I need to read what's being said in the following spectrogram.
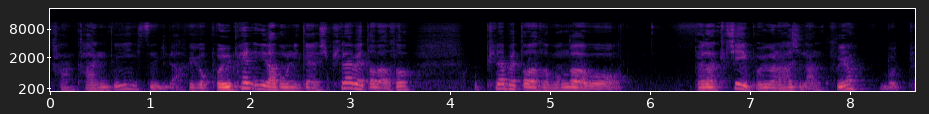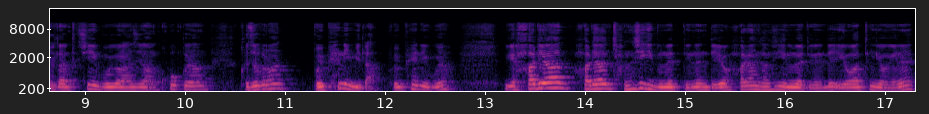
강- 강하게 있습니다. 그리고 볼펜이다 보니까 역시 필압에 따라서 필압에 따라서 뭔가 뭐 별다른 특징이 보이거나 하진 않고요. 뭐 별다른 특징이 보이거나 하진 않고 그냥 그저 그런 볼펜입니다. 볼펜이고요. 이게 화려한 화려한 장식이 눈에 띄는데요. 화려한 장식이 눈에 띄는데 이거 같은 경우에는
